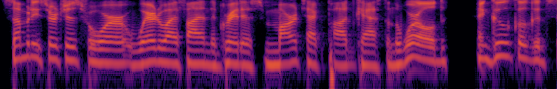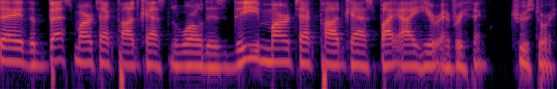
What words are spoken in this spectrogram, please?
Somebody searches for where do I find the greatest Martech podcast in the world? And Google could say the best Martech podcast in the world is the Martech podcast by I Hear Everything. True story.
